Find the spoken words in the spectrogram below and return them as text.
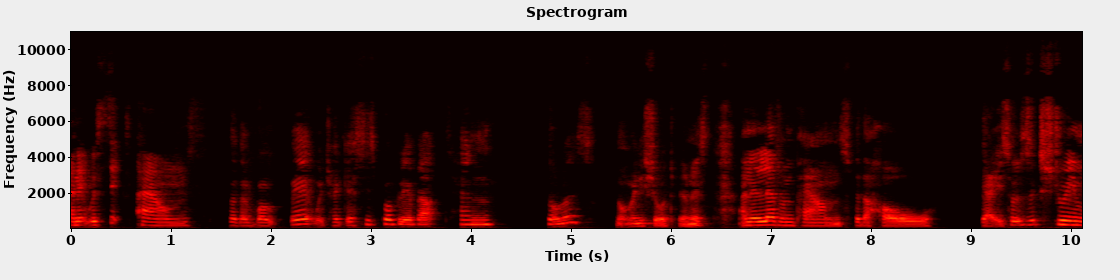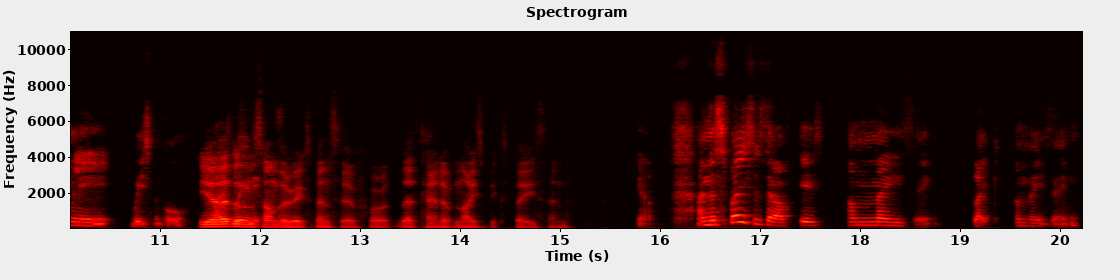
and it was six pounds for the rope bit, which I guess is probably about ten dollars. Not really sure to be honest, and eleven pounds for the whole day. So it was extremely reasonable. Yeah, like, that doesn't really. sound very expensive for that kind of nice big space. And And the space itself is amazing, like amazing.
